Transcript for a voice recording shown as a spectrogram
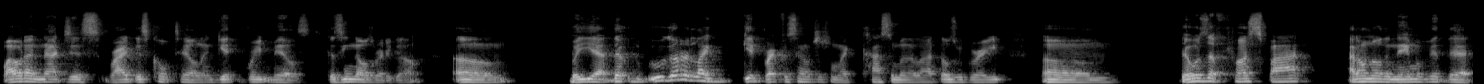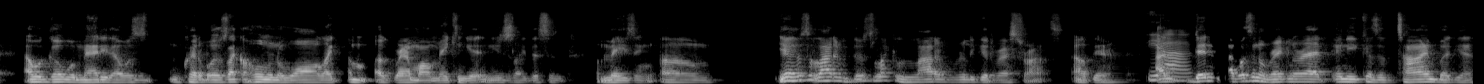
why would I not just ride this coattail and get great meals because he knows where to go. Um, but yeah, the, we go to like get breakfast sandwiches from like Casa a lot. Those were great. Um, there was a fun spot. I don't know the name of it that I would go with Matty. That was incredible. It was like a hole in the wall, like a, a grandma making it, and you're just like, this is amazing. Um, yeah, there's a lot of there's like a lot of really good restaurants out there. Yeah. I didn't I wasn't a regular at any because of the time, but yeah.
